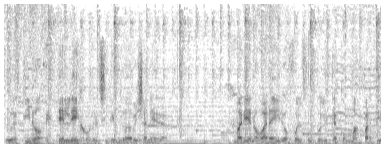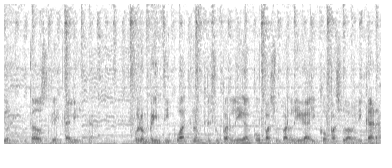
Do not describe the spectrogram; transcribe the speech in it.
su destino esté lejos del cilindro de Avellaneda. Mariano Vareiro fue el futbolista con más partidos disputados de esta lista. Fueron 24 entre Superliga, Copa Superliga y Copa Sudamericana,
